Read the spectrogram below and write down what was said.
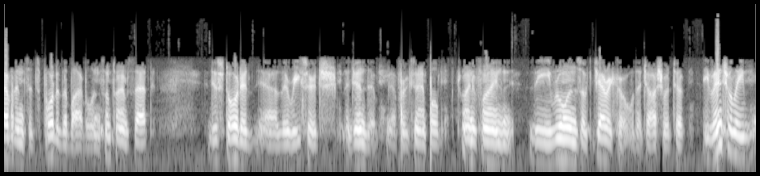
evidence that supported the Bible, and sometimes that distorted uh, the research agenda. Uh, for example, trying to find the ruins of Jericho that Joshua took. Eventually,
